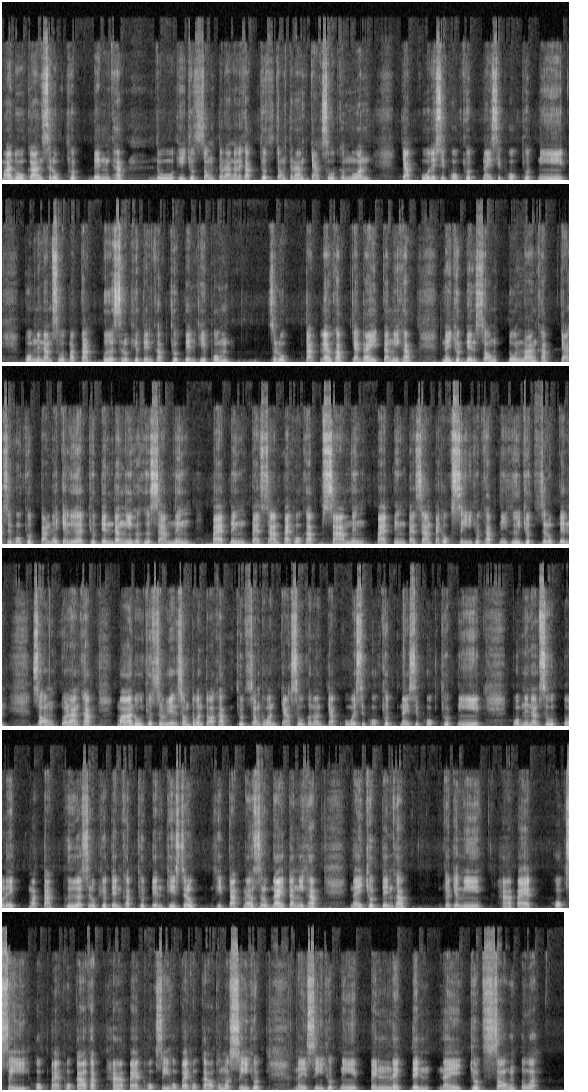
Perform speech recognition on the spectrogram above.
มาดูการสรุปชุดเด่นครับ ดูที่ชุด 2ตารางกันนะครับ ชุด 2ตารางจากสูตรคำนวณจับคู่ได้ 16 ชุดใน 16 ชุดนี้ ผมแนะนำสูตรมาตัดเพื่อสรุปชุดเด่นครับ ชุดเด่นที่ผมสรุปตัดแล้วครับจะได้ดังนี้ครับ ในชุดเด่น 2 ตัวล่างครับจาก 16 ชุดตัดแล้วจะเหลือชุดเด่นดังนี้ก็คือ 3 8 1 8 3 8 6 ครับ 3 1 8 1 8 3 8 6 4 ชุดครับ นี่คือชุดสรุปเด่น 2 ตัวล่างครับ มาดูชุดสรุปเด่น 2 ตัวบนต่อครับ ชุด 2 ตัวบนจากสูตรคำนวณจับคู่ไว้ 16 ชุดใน 16 ชุดนี้ ผมแนะนำสูตรตัวเลขมาตัดเพื่อสรุปชุดเด่นครับ ชุดเด่นที่สรุปที่ตัดแล้วสรุปได้ดังนี้ครับ ในชุดเด่นครับ ก็จะมี 58 64 68 69 ครับ 58 64 68 69 ทั้งหมด 4 ชุด ใน 4 ชุดนี้เป็นเลขเด่นในชุด 2 ตัว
